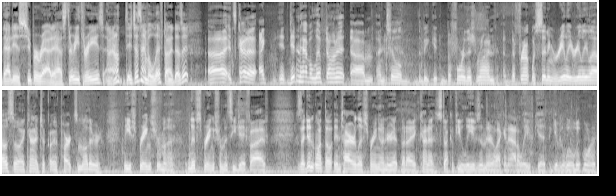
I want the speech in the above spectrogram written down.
that is super rad. It has 33s, and I don't. It doesn't have a lift on it, does it? Uh, it's kind of I. It didn't have a lift on it um, until the before this run. The front was sitting really, really low, so I kind of took apart some other leaf springs from a lift springs from a CJ5 because I didn't want the entire lift spring under it, but I kind of stuck a few leaves in there like an out leaf kit to give it a little bit more,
